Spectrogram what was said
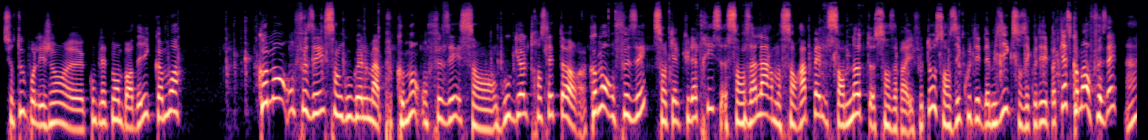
surtout pour les gens euh, complètement bordéliques comme moi. Comment on faisait sans Google Maps? Comment on faisait sans Google Translator? Comment on faisait sans calculatrice, sans alarme, sans rappel, sans notes, sans appareil photo, sans écouter de la musique, sans écouter des podcasts? Comment on faisait? Hein?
